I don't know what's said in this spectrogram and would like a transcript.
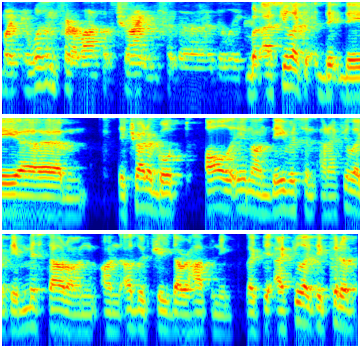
But it wasn't for a lack of trying for the, the Lakers. But I feel like they they um, they try to go all in on Davis, and, and I feel like they missed out on on other trades that were happening. Like they, I feel like they could have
